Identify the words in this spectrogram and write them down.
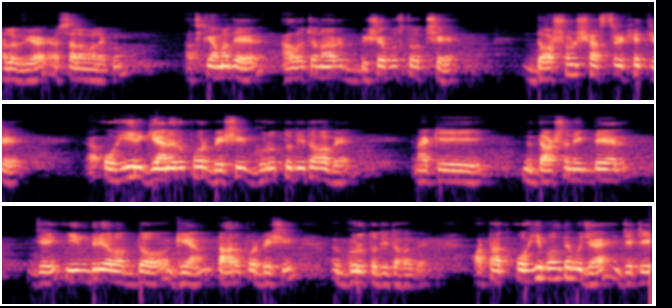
হ্যালো ভিয়ার আসসালামু আলাইকুম। আজকে আমাদের আলোচনার বিষয়বস্তু হচ্ছে দর্শন শাস্ত্রের ক্ষেত্রে ওহির জ্ঞানের উপর বেশি গুরুত্ব দিতে হবে নাকি দার্শনিকদের যে ইন্দ্রিয়লব্ধ জ্ঞান, তার উপর বেশি গুরুত্ব দিতে হবে। অর্থাৎ ওহি বলতে বোঝায় যেটি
